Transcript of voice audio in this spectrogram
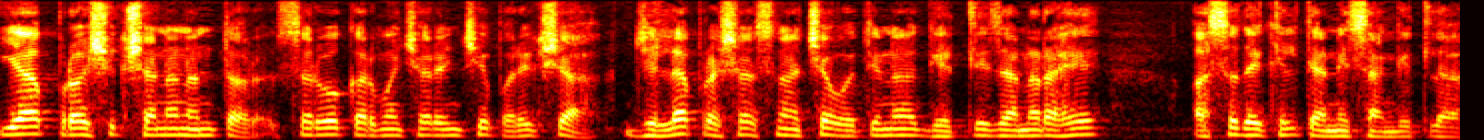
या प्रशिक्षणानंतर सर्व कर्मचाऱ्यांची परीक्षा जिल्हा प्रशासनाच्या वतीनं घेतली जाणार आहे असं देखील त्यांनी सांगितलं.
